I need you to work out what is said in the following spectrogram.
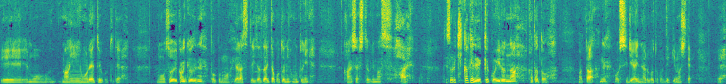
えー、もう満員御礼ということでもうそういう環境でね僕もやらせていただいたことに本当に感謝しております。はい。でそれきっかけで結構いろんな方とまたねお知り合いになることができましてえ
